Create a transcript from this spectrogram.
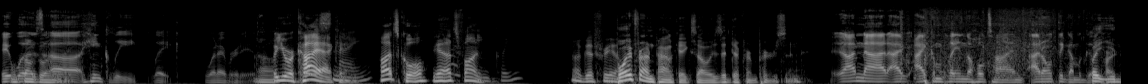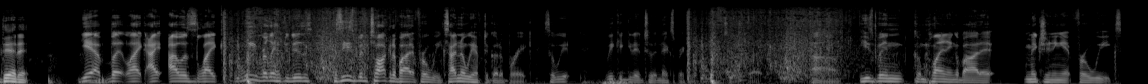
It Well, was go in the uh, Hinckley Lake, whatever it is. Oh. but you were That's kayaking. nice. Oh, that's cool. Yeah, that's fun. Hinckley. Oh, good for you. Boyfriend pound cake's always a different person. I'm not. I, I complained the whole time. I don't think I'm a good But you did it. Yeah, but like I, I was like, we really have to do this because he's been talking about it for weeks. I know we have to go to break, so we we could get into it next break. if we But uh, he's been complaining about it, mentioning it for weeks,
